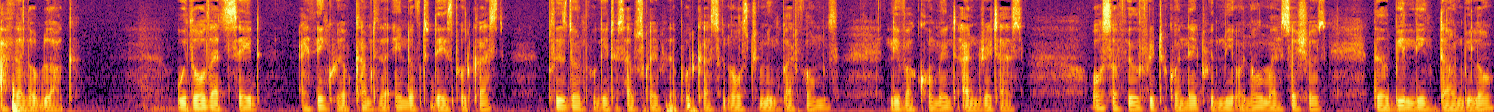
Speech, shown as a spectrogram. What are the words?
A fellow black. With all that said, I think we have come to the end of today's podcast. Please don't forget to subscribe to the podcast on all streaming platforms, leave a comment, and rate us. Also, feel free to connect with me on all my socials, they'll be linked down below.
